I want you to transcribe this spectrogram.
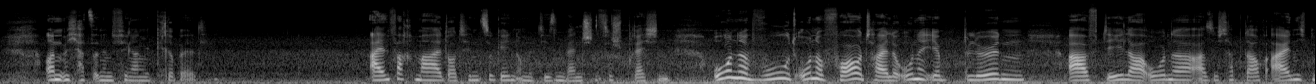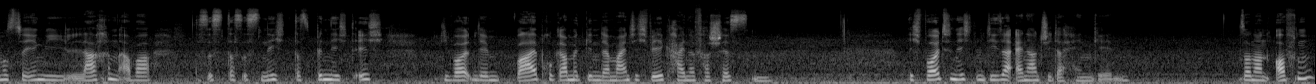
Und mich hat es in den Fingern gekribbelt einfach mal dorthin zu gehen und mit diesen Menschen zu sprechen. Ohne Wut, ohne Vorurteile, ohne ihr blöden AfDler, ohne, also ich habe da auch einen, ich musste irgendwie lachen, aber das ist, das ist nicht, das bin nicht ich. Die wollten dem Wahlprogramm mitgehen, der meinte, ich will keine Faschisten. Ich wollte nicht mit dieser Energy dahin gehen, sondern offen,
